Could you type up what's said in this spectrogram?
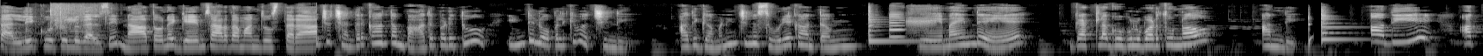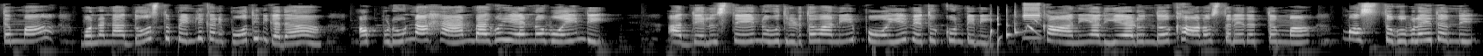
తల్లి కూతుళ్ళు కలిసి నాతోనే గేమ్స్ ఆడదామని చూస్తారా? చంద్రకాంతం బాధపడుతూ ఇంటి లోపలికి వచ్చింది. అది గమనించిన సూర్యకాంతం ఏమైందే? గట్ల గుబులు పడుతున్నావు? అంది. అది అత్తమ్మ మొన్న నా దోస్తు పెండ్లికని పోతిని కదా అప్పుడు నా హ్యాండ్ బ్యాగు ఎన్నో పోయింది. అది తెలిస్తే నువ్వు తిడతావని పోయి వెతుక్కుంటిని. కానీ అది ఏడుందో కానొస్తలేదత్తమ్మ. మస్తు గుబులైతుంది.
